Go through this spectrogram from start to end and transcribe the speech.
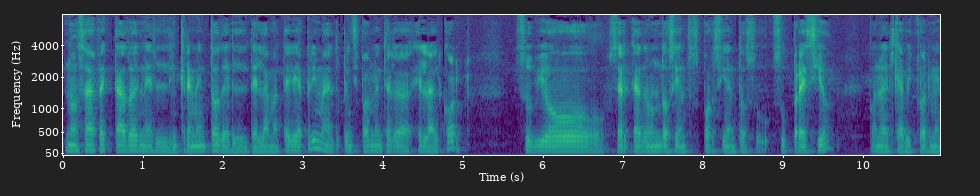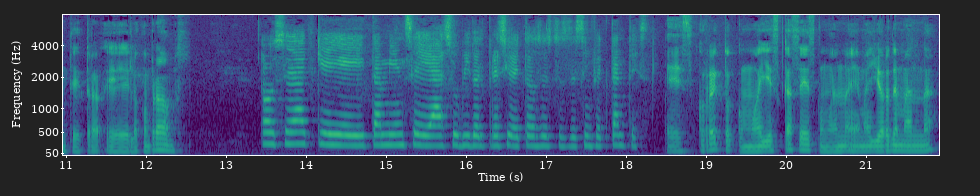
nos ha afectado en el incremento del, de la materia prima, principalmente el, alcohol. Subió cerca de un 200% su, su precio con el que habitualmente eh, lo comprábamos. O sea que también se ha subido el precio de todos estos desinfectantes. Es correcto, como hay escasez, como hay mayor demanda,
